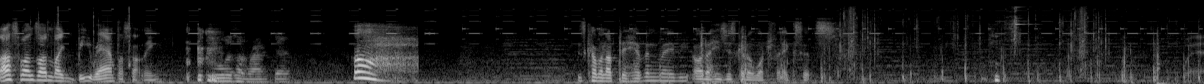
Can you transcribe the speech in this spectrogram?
Last one's on like B ramp or something. Who was on ramp there? Oh, He's coming up to heaven, maybe? Oh no, he's just gotta watch for exits. Where?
